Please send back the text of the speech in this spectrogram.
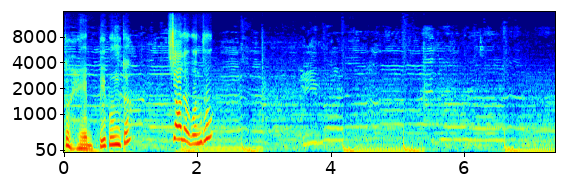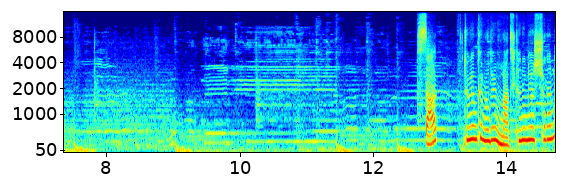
তো হেভি পুংটা চলো বন্ধু। তুমি আমাকে নদীর মাঝখানে নিয়ে আসছো কেন?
